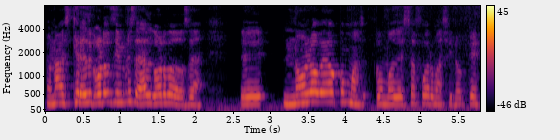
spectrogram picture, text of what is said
una vez que eres gordo siempre serás gordo, o sea, eh, no lo veo como, como de esa forma, sino que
